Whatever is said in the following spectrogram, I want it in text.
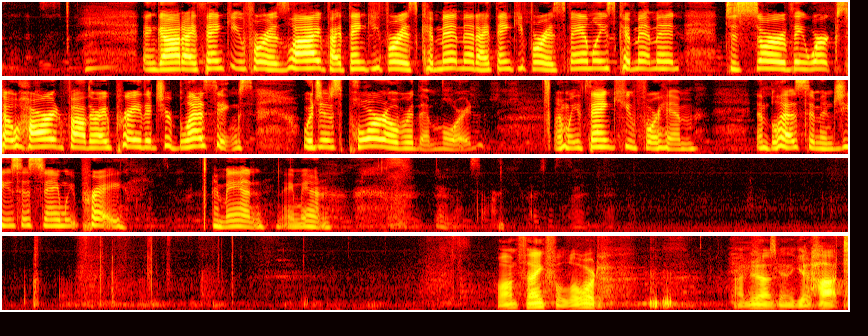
And God, I thank you for his life. I thank you for his commitment. I thank you for his family's commitment to serve. They work so hard, Father. I pray that your blessings would just pour over them, Lord. And we thank you for him and bless him. In Jesus' name we pray. Amen. Amen. Well, I'm thankful, Lord. I knew I was going to get hot.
